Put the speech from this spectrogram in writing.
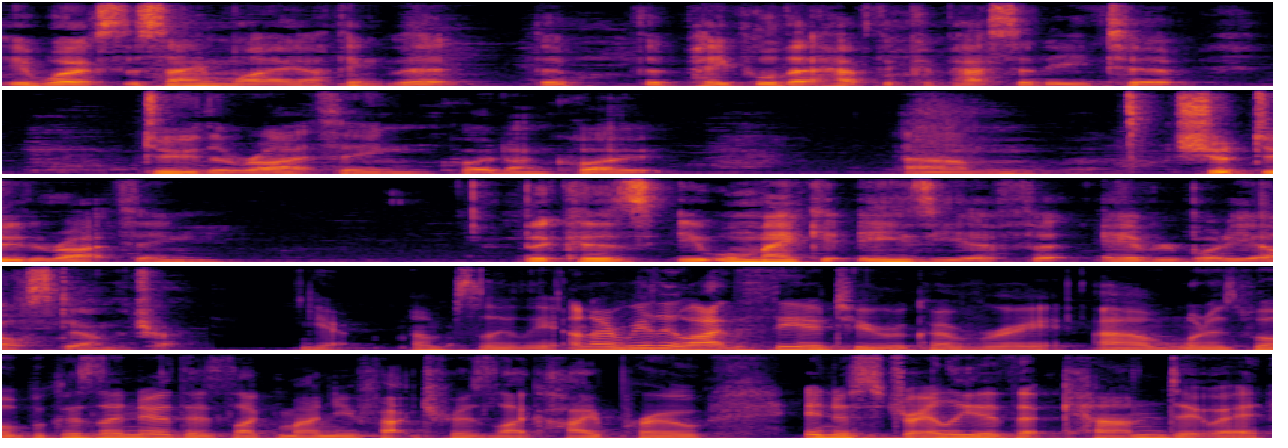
it works the same way. I think that the the people that have the capacity to do the right thing, quote unquote, um, should do the right thing because it will make it easier for everybody else down the track. Yeah, absolutely. And I really like the CO2 recovery um, one as well because I know there's like manufacturers like Hypro in Australia that can do it.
